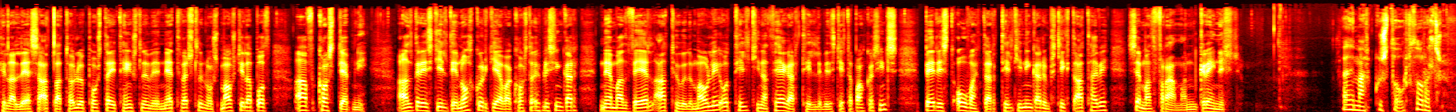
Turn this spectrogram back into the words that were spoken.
til að lesa alla tölvupósta í tengslum við netverslun og smáskilaboð af kostjefni. Aldrei skildi nokkur gefa kortaupplýsingar nefnað vel aðtöguðu máli og tilkynna þegar til viðskiptabankasins berist óvæntar tilkynningar um slikt aðtæfi sem að framann greinir. Það er Markus Þór Þóraldsson.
